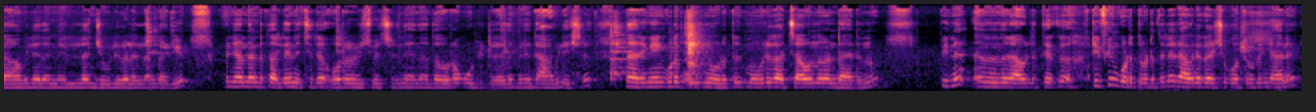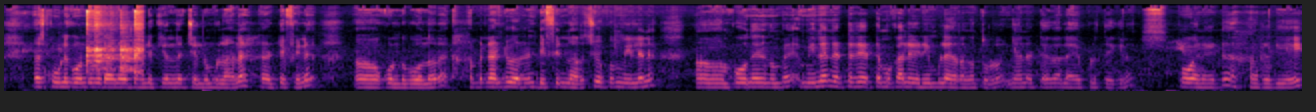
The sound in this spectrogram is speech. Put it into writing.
രാവിലെ തന്നെ എല്ലാം ജോലികളെല്ലാം കഴിയും. അപ്പോൾ ഞാൻ എന്റെ തലേന്ന് ഇച്ചിരി ഉറ ഒഴിച്ച് വെച്ചിരുന്നായിരുന്നു അത് ഉറ കൂട്ടിയിട്ടായിരുന്നു പിന്നെ രാവിലെ ഇച്ചിരി നാരങ്ങയും കൂടെ പിഴിഞ്ഞ് കൊടുത്ത് മോര് കാച്ചാവുന്ന കണ്ടായിരുന്നു. പിന്നെ രാവിലത്തേക്ക് ടിഫിൻ കൊടുത്തു വിടത്തില്ല. രാവിലെ കഴിച്ച് പോകത്തുള്ളൂ ഞാൻ സ്കൂളിൽ കൊണ്ടുവിടാനായിട്ട് വിളിക്കുന്ന ചെല്ലുമ്പോഴാണ് ടിഫിന് കൊണ്ടുപോകുന്നത്. അപ്പം രണ്ടുപേരും ടിഫിൻ നിറച്ചു. അപ്പം മിലന് പോകുന്നതിന് മുമ്പേ മിലൻ എട്ടര എട്ടേ മുക്കാൽ കഴിയുമ്പോഴേ ഇറങ്ങത്തുള്ളൂ. ഞാൻ എട്ടേകാലായപ്പോഴത്തേക്കിന് പോകാനായിട്ട് റെഡിയായി.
